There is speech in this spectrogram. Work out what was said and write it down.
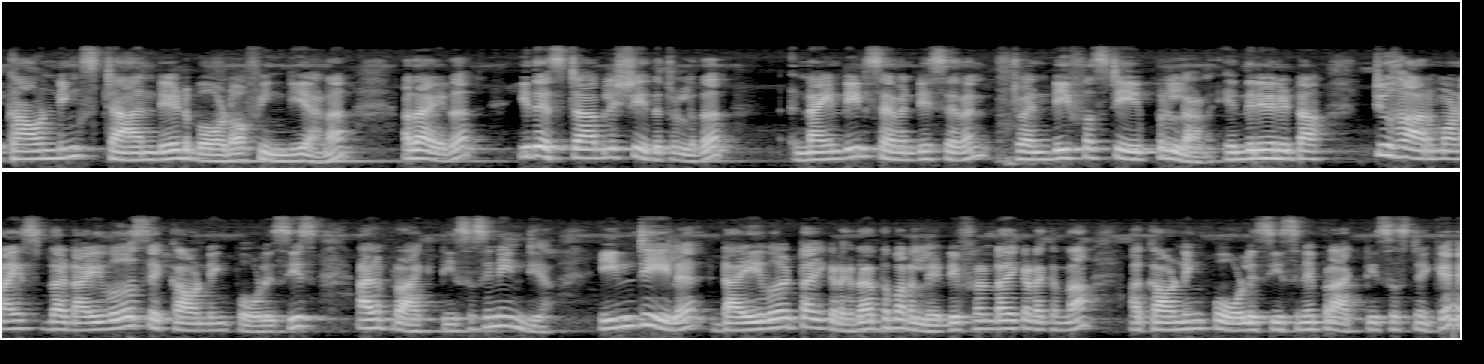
accounting standard board of India ആണ്. അതായത് ഇത് എസ്റ്റാബ്ലിഷ് ചെയ്തിട്ടുള്ളത് nineteen seventy seven twenty first ഏപ്രിലാണ് എന്തിനു വേണ്ടിയിട്ടാണ് to harmonise the diverse accounting policies and practices in India ഇന്ത്യയിൽ ഡൈവേർട്ടായി കിടക്കുന്ന നേരത്തെ പറഞ്ഞില്ലേ ഡിഫറെന്റ് ആയി കിടക്കുന്ന അക്കൗണ്ടിങ് പോളിസീസിനെ പ്രാക്ടീസസിനെയൊക്കെ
